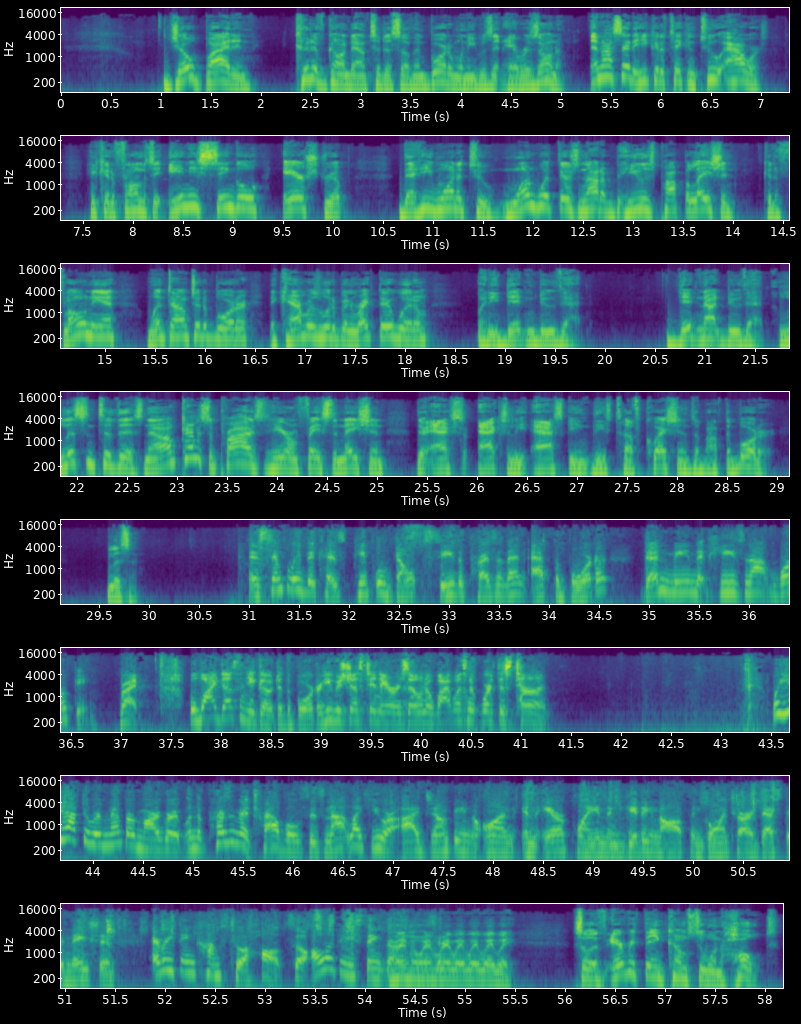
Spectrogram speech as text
Joe Biden could have gone down to the southern border when he was in Arizona. And I said it, he could have taken two hours. He could have flown into any single airstrip that he wanted to. One with there's not a huge population. Could have flown in, went down to the border. The cameras would have been right there with him, but he didn't do that. Did not do that. Listen to this. Now, I'm kind of surprised here on Face the Nation, they're actually asking these tough questions about the border. Listen. And simply because people don't see the president at the border doesn't mean that he's not working. Right. Well, why doesn't he go to the border? He was just in Arizona. Why wasn't it worth his time? Well, you have to remember, Margaret, when the president travels, it's not like you or I jumping on an airplane and getting off and going to our destination. Everything comes to a halt. So all of these things are. Wait, wait, wait, wait, wait, wait, wait. So if everything comes to a halt,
